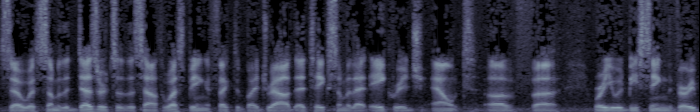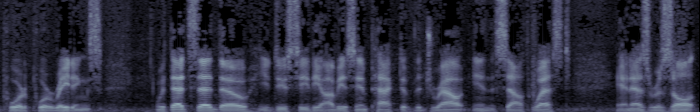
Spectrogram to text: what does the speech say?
So, with some of the deserts of the Southwest being affected by drought, that takes some of that acreage out of uh, where you would be seeing the very poor to poor ratings. With that said, though, you do see the obvious impact of the drought in the Southwest, and as a result,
